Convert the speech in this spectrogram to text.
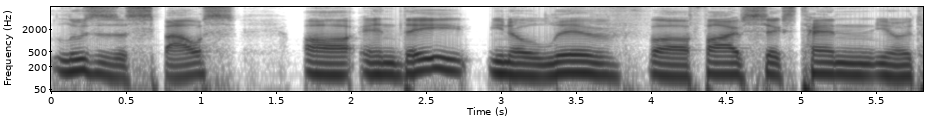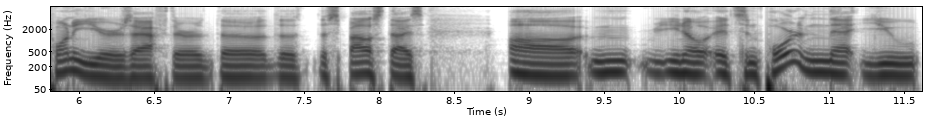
loses a spouse, uh, and they you know live uh, five, six, ten, you know, twenty years after the the, the spouse dies, uh, you know, it's important that you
